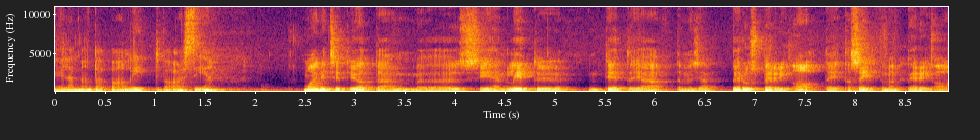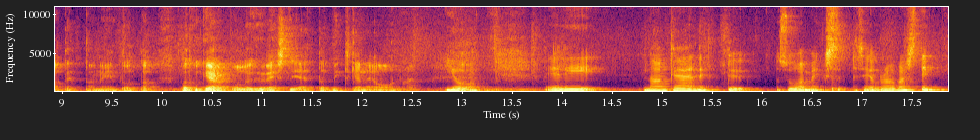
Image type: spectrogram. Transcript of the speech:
elämäntapaan liittyvä asia. Mainitsit jo, että siihen liittyy tiettyjä tämmöisiä perusperiaatteita, seitsemän periaatetta, niin tota, voitko kertoa lyhyesti, että mitkä ne on? Joo, eli nämä on käännetty suomeksi seuraavasti.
